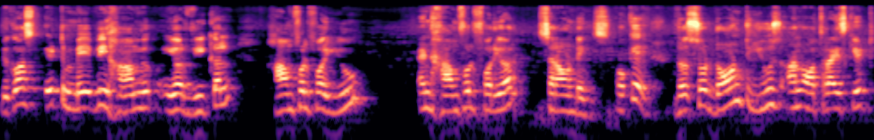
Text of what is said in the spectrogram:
because it may be harm your vehicle harmful for you and harmful for your surroundings okay? So don't use unauthorized kit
